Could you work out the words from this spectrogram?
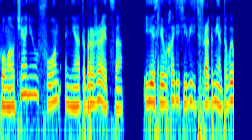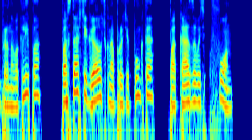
По умолчанию фон не отображается, если вы хотите видеть фрагмент выбранного клипа, поставьте галочку напротив пункта «Показывать фон».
